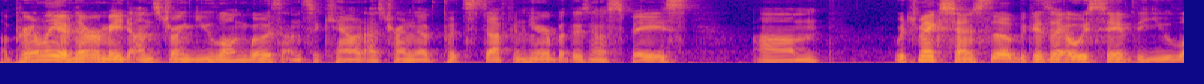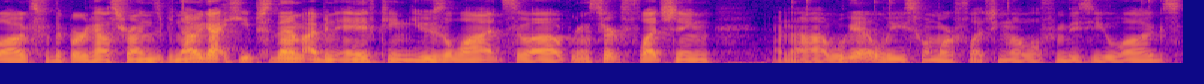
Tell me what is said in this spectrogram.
Apparently, I've never made unstrung yew longbows on this account. I was trying to put stuff in here, but there's no space. Um, which makes sense though, because I always save the yew logs for the birdhouse runs. But now we got heaps of them. I've been AFKing yews a lot, so uh, we're gonna start fletching, and uh, we'll get at least one more fletching level from these yew logs.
